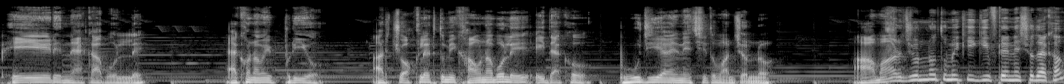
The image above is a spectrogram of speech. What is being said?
ফের ন্যাকা বললে। এখন আমি প্রিয় আর চকলেট তুমি খাও না বলে এই দেখো ভুজিয়া এনেছি তোমার জন্য। আমার জন্য তুমি কি গিফট এনেছো দেখাও?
